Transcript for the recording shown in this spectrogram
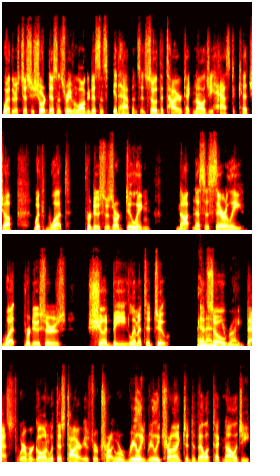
whether it's just a short distance or even longer distance, it happens. And so the tire technology has to catch up with what producers are doing, not necessarily what producers should be limited to. Amen. And so right. that's where we're going with this tire is we're trying we're really really trying to develop technology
